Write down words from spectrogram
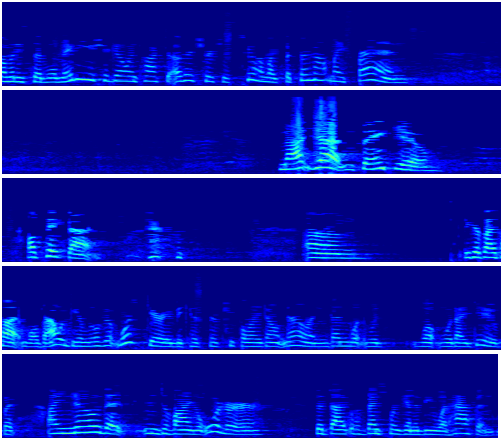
Somebody said, well, maybe you should go and talk to other churches too. I'm like, but they're not my friends. Not yet. Thank you. I'll take that. um, because I thought, well, that would be a little bit more scary because they're people I don't know, and then what would what would I do? But I know that in divine order, that that's eventually going to be what happens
